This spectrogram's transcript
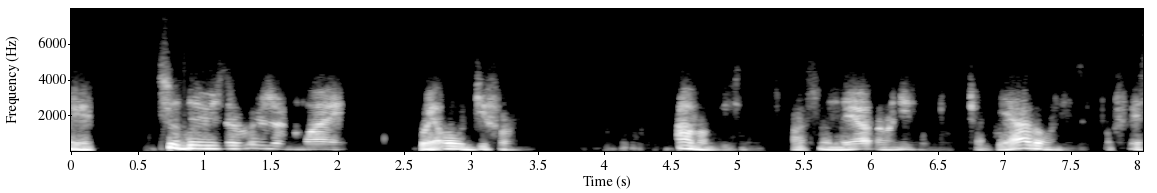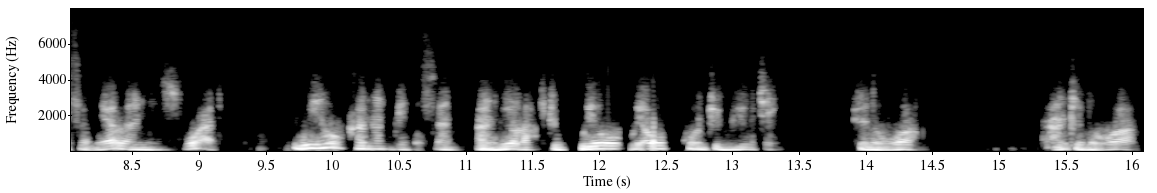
Yeah. So there is a reason why we're all different. I'm a business person, the other one is a doctor, the other one is a professor, the other one is what? We all cannot be the same, and we all have to. We all we all contributing to the world and to the world.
